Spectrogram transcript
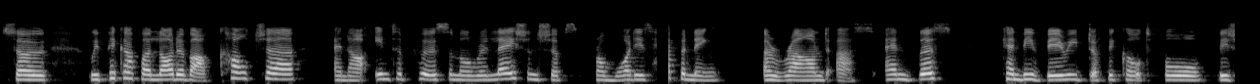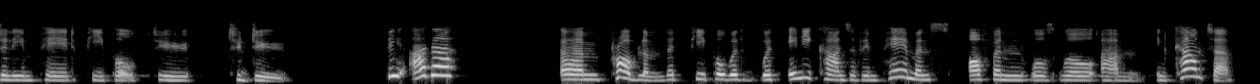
So we pick up a lot of our culture and our interpersonal relationships from what is happening around us. And this can be very difficult for visually impaired people to, to do. The other um, problem that people with, with any kinds of impairments often will, will um, encounter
